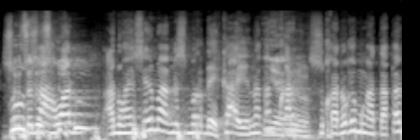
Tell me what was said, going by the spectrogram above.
susah wan anu hese mah geus merdeka ayeuna kan Iya. Kar- Soekarno ge mengatakan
